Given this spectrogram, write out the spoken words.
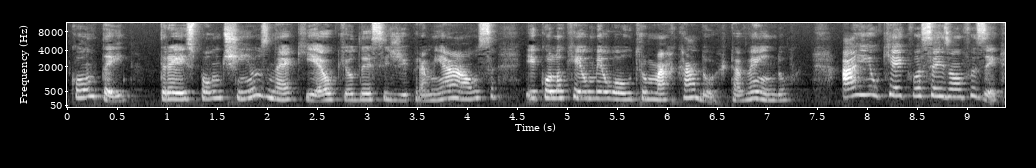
contei três pontinhos, né, que é o que eu decidi pra minha alça, e coloquei o meu outro marcador, tá vendo? Aí, o que que vocês vão fazer?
